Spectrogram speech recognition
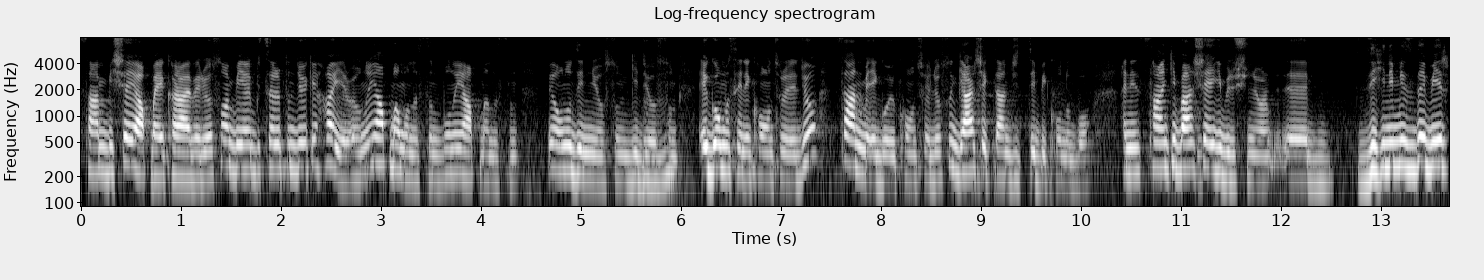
sen bir şey yapmaya karar veriyorsun ama bir, bir tarafın diyor ki hayır onu yapmamalısın, bunu yapmalısın. Ve onu dinliyorsun, gidiyorsun. Ego mu seni kontrol ediyor, sen mi egoyu kontrol ediyorsun? Gerçekten ciddi bir konu bu. Hani sanki ben şey gibi düşünüyorum, e, zihnimizde bir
